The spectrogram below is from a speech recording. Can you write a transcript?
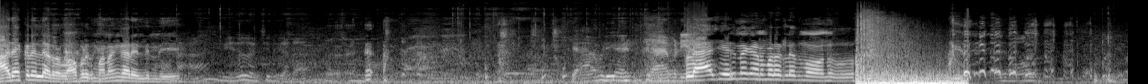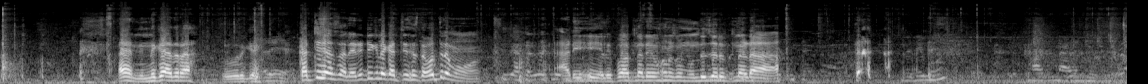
ఆడెక్కడ వెళ్ళారు? లోపలికి మనం గారు వెళ్ళింది ఏదో వచ్చింది కదా ఫ్లాష్ చేసినా కనబడట్లేదు మా నువ్వు. నిన్ను కాదురా ఊరికే. కట్ చేసేస్తా ఎడిటింగ్లో కట్ చేసేస్తా వద్దులే మామ అడి వెళ్ళిపోతున్నాడేమో అనుకో ముందు జరుపుతున్నాడా నదేమో కాదు మేడం వచ్చే నువ్వు వైట్ బ్యాగ్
